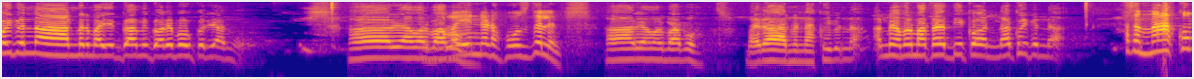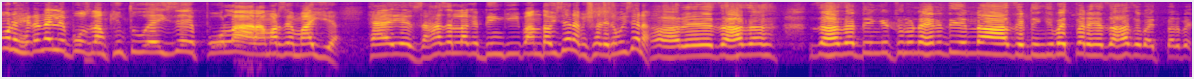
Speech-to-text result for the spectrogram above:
কইবেন না আনবের মাইয়ে আমি ঘরে বউ করি আনব। আরে আমার বাবা। এনে একটা দিলেন। আরে আমার বাবু। ভাইরা না কইবেন না। আমার মাথায় দিয়ে কন না কইবেন না। আচ্ছা না কমন হেঁটে নাইলে বুঝলাম কিন্তু এই যে পোলা আর আমার যে মাইয়া হ্যাঁ এই জাহাজের লাগে ডিঙ্গি বান্ধা হইছে না এরকম হইছে না? আরে জাহাজ জাহাজের ডিঙ্গির তুলনা হেনে দিয়ে না যে ডিঙ্গি বাইত পারে হে জাহাজে বাইত পারবে।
